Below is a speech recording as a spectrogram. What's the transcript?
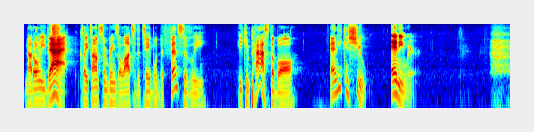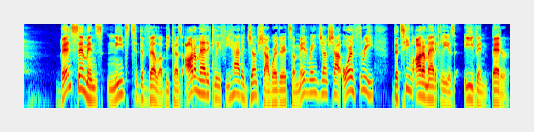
Not only that, Klay Thompson brings a lot to the table defensively. He can pass the ball and he can shoot anywhere. Ben Simmons needs to develop because automatically, if he had a jump shot, whether it's a mid range jump shot or a three, the team automatically is even better.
